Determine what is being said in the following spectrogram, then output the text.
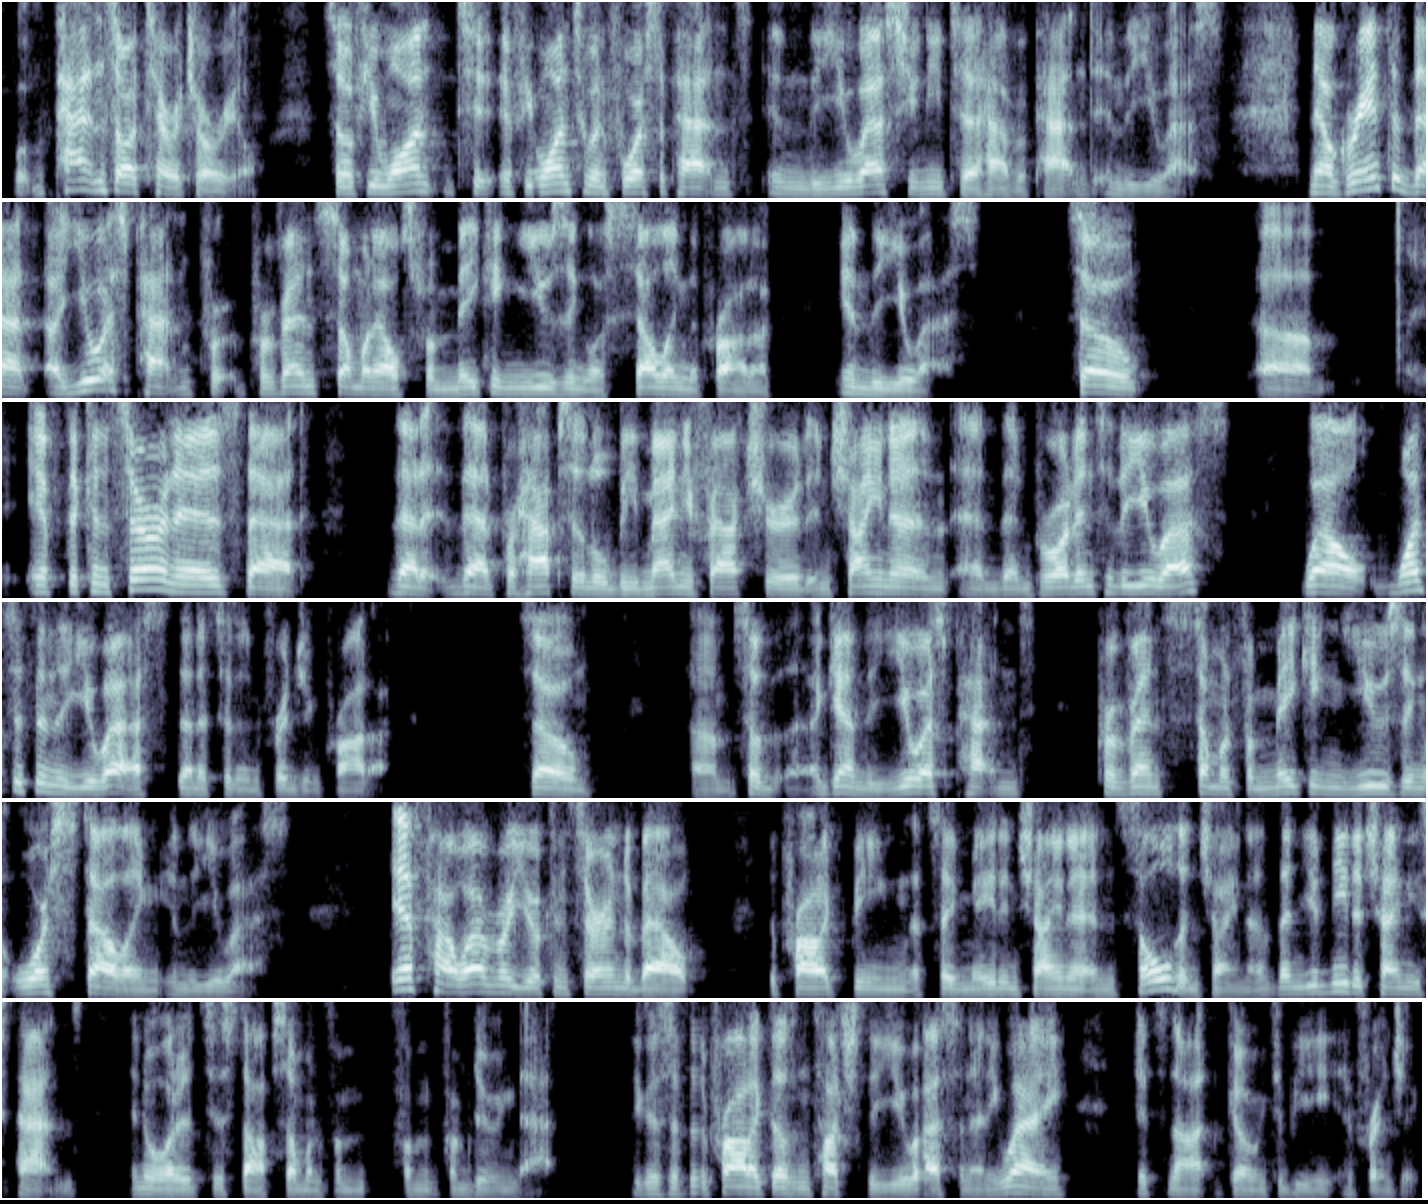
well, patents are territorial. So if you want to if you want to enforce a patent in the US, you need to have a patent in the US. Now, granted that a US patent pr- prevents someone else from making, using, or selling the product in the US. So um, if the concern is that that that perhaps it'll be manufactured in China and, and then brought into the US, well, once it's in the US, then it's an infringing product. So um, so again, the U.S. patent prevents someone from making, using, or selling in the U.S. If, however, you're concerned about the product being, let's say, made in China and sold in China, then you'd need a Chinese patent in order to stop someone from, from, from doing that. Because if the product doesn't touch the US in any way, it's not going to be infringing.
